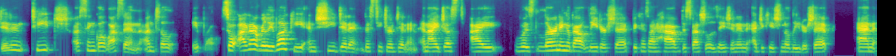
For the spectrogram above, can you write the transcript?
didn't teach a single lesson until april. So i got really lucky and she didn't this teacher didn't. And i just i was learning about leadership because I have the specialization in educational leadership. And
